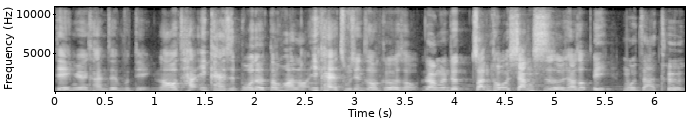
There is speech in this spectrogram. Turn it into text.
电影院看这部电影。然后他一开始播那个动画，然后一开始出现这首歌的时候，两个人就转头相视而笑，说：“诶，莫扎特。”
